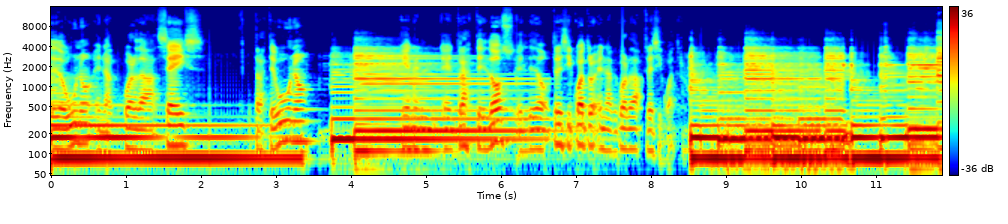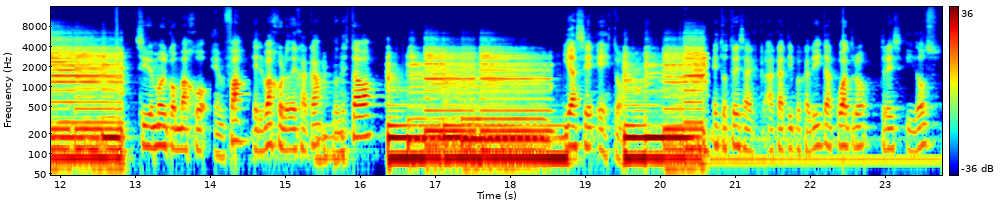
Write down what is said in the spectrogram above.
Dedo 1 en la cuerda 6, traste 1. Y en el, el traste 2, el dedo 3 y 4 en la cuerda 3 y 4. Si bemol con bajo en Fa. El bajo lo deja acá, donde estaba. Y hace esto. Estos tres ac- acá tipo escalerita, 4, 3 y 2,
